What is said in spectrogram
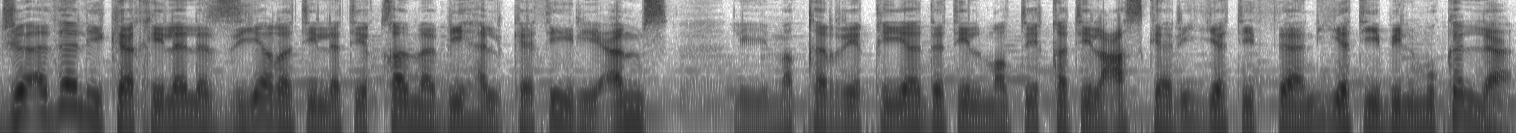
جاء ذلك خلال الزيارة التي قام بها الكثير أمس لمقر قيادة المنطقة العسكرية الثانية بالمكلا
